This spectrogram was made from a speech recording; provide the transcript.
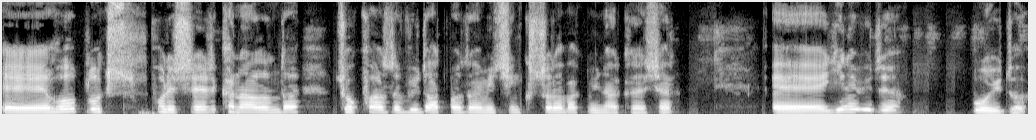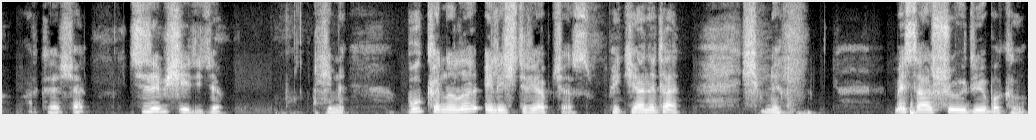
Ee, Roblox polisleri kanalında çok fazla video atmadığım için kusura bakmayın arkadaşlar. Ee, yeni video buydu arkadaşlar. Size bir şey diyeceğim. Şimdi bu kanalı eleştiri yapacağız. Peki ya neden? Şimdi mesela şu videoya bakalım.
